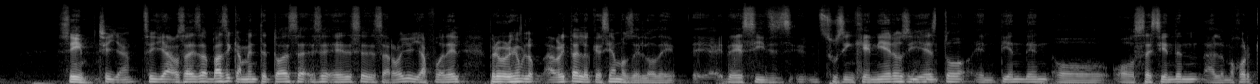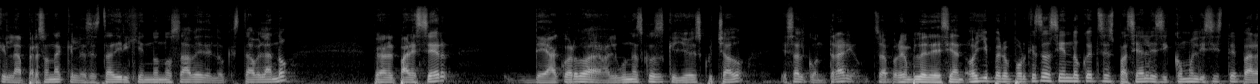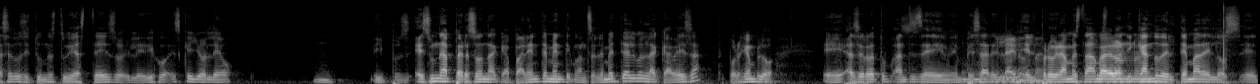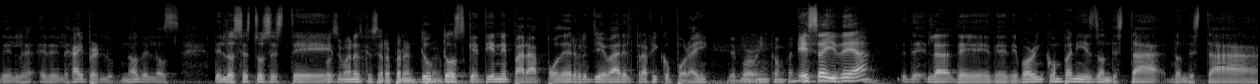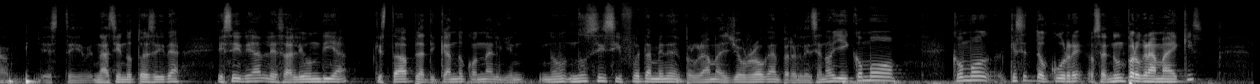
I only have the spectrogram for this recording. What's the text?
sí, Sí, ya. Sí, ya, o sea, esa- básicamente todo ese, ese, ese desarrollo ya fue de él. Pero, por ejemplo, ahorita lo que decíamos de lo de, eh, de si, si sus ingenieros y esto entienden o, o se sienten a lo mejor que la persona que les está dirigiendo no sabe de lo que está hablando. Pero al parecer, de acuerdo a algunas cosas que yo he escuchado, es al contrario. O sea, por ejemplo, le decían, oye, pero ¿por qué estás haciendo cohetes espaciales y cómo le hiciste para hacerlo si tú no estudiaste eso? Y le dijo, es que yo leo. Mm. Y pues es una persona que aparentemente cuando se le mete algo en la cabeza, por ejemplo, eh, hace rato antes de empezar el, programa estábamos Iron Man. platicando del tema de los eh, del, eh, del Hyperloop, ¿no? De los de los estos este Los que se repelen. ductos que tiene para poder llevar el tráfico por ahí. The Boring Company. Esa idea de la de, de, The Boring Company es donde está donde está este naciendo toda esa idea. Esa idea le salió un día que estaba platicando con alguien, no, no sé si fue también en el programa de Joe Rogan, pero le decían, oye, ¿y cómo, cómo, qué se te ocurre? O sea, en un programa X,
